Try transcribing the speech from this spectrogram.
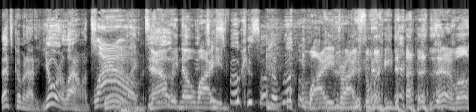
That's coming out of your allowance. Wow. Like, dude, Now we know why just he- focus on the road. Why he drives the way he does. Yeah, well,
